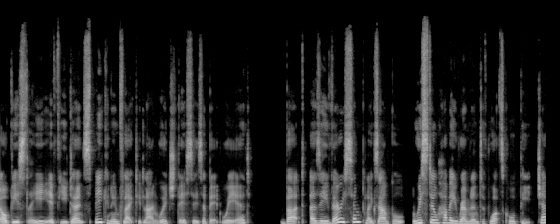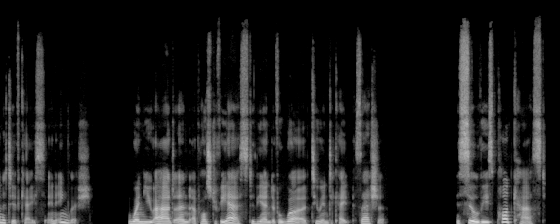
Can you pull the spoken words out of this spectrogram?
Obviously, if you don't speak an inflected language, this is a bit weird, but as a very simple example, we still have a remnant of what's called the genitive case in English, when you add an apostrophe s to the end of a word to indicate possession. Sylvie's podcast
